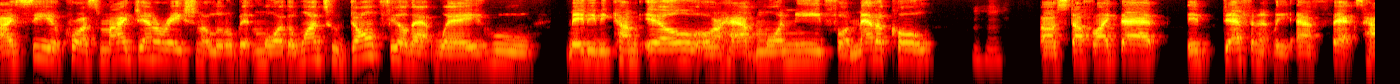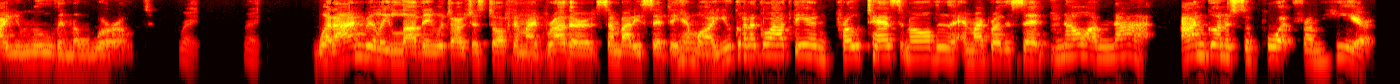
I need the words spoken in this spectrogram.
I see across my generation a little bit more, the ones who don't feel that way, who maybe become ill or have more need for medical mm-hmm. uh, stuff like that, it definitely affects how you move in the world. Right, right. What I'm really loving, which I was just talking to my brother, somebody said to him, Well, are you going to go out there and protest and all this? And my brother said, No, I'm not. I'm going to support from here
